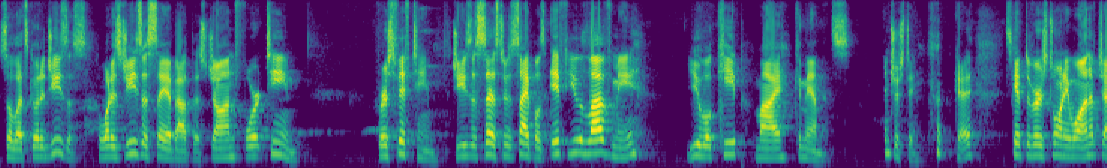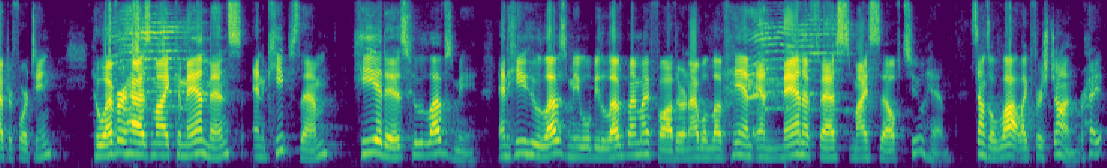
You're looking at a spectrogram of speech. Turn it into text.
So let's go to Jesus. What does Jesus say about this? John 14, verse 15. Jesus says to his disciples, If you love me, you will keep my commandments. Interesting. okay. Skip to verse 21 of chapter 14. Whoever has my commandments and keeps them, he it is who loves me. And he who loves me will be loved by my Father, and I will love him and manifest myself to him. Sounds a lot like 1 John, right?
